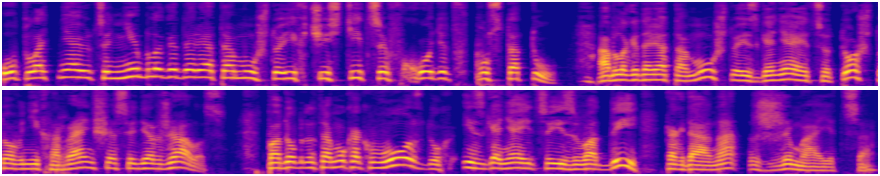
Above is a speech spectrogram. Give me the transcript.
уплотняются не благодаря тому, что их частицы входят в пустоту, а благодаря тому, что изгоняется то, что в них раньше содержалось, подобно тому, как воздух изгоняется из воды, когда она сжимается.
